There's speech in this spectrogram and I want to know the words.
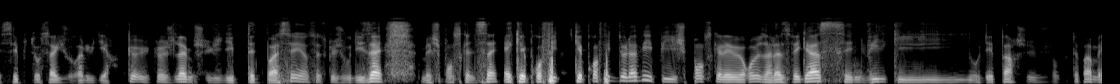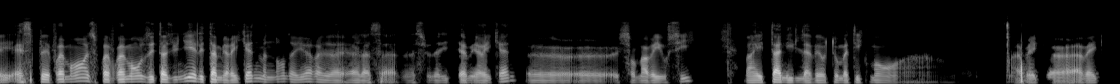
c'est plutôt ça que je voudrais lui dire. Que, que je l'aime, je lui dis peut-être pas assez, hein, c'est ce que je vous disais, mais je pense qu'elle sait et qu'elle profite, qu'elle profite de la vie. Puis je pense qu'elle est heureuse à Las Vegas. C'est une ville qui, au départ, je n'en doutais pas, mais elle se plaît vraiment, elle se plaît vraiment aux États-Unis. Elle est américaine maintenant d'ailleurs, elle, a- elle a sa nationalité américaine. Euh, son mari aussi. Ben, Ethan, il l'avait automatiquement hein, euh, avec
